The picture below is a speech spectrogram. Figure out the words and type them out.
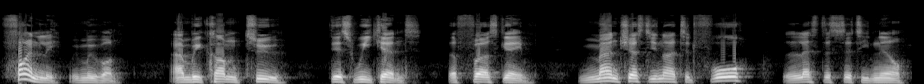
Finally, we move on. And we come to this weekend, the first game. Manchester United 4, Leicester City nil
